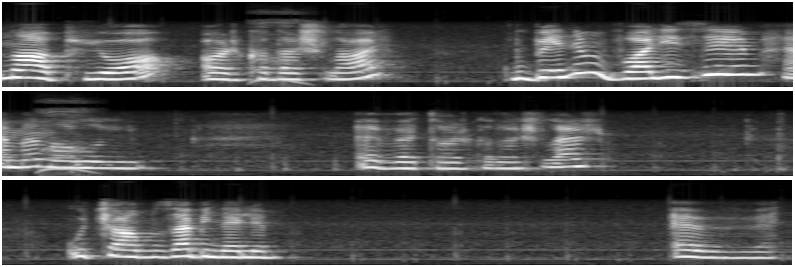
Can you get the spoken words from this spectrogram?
Ne yapıyor arkadaşlar? Bu benim valizim. Hemen alayım. Evet arkadaşlar. Uçağımıza binelim. Evet.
